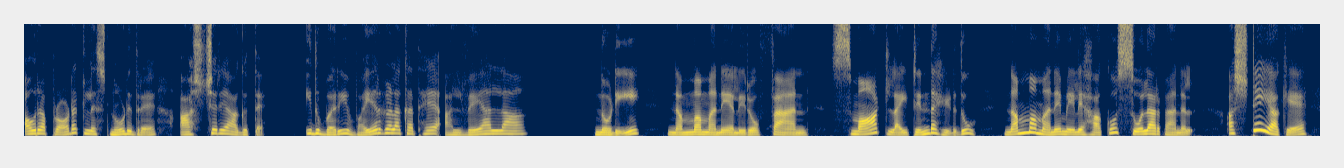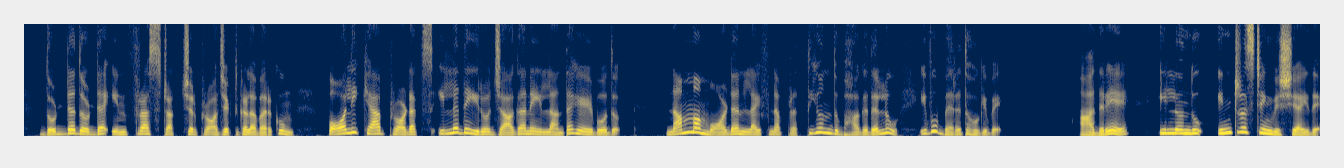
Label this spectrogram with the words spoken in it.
ಅವರ ಪ್ರಾಡಕ್ಟ್ ಲಿಸ್ಟ್ ನೋಡಿದ್ರೆ ಆಶ್ಚರ್ಯ ಆಗುತ್ತೆ. ಇದು ಬರೀ ವೈರ್ಗಳ ಕಥೆ ಅಲ್ವೇ ಅಲ್ಲ? ನೋಡಿ, ನಮ್ಮ ಮನೆಯಲ್ಲಿರೋ ಫ್ಯಾನ್, ಸ್ಮಾರ್ಟ್ ಲೈಟಿಂದ ಹಿಡಿದು ನಮ್ಮ ಮನೆ ಮೇಲೆ ಹಾಕೋ ಸೋಲಾರ್ ಪ್ಯಾನೆಲ್. ಅಷ್ಟೇ ಯಾಕೆ? ದೊಡ್ಡ ದೊಡ್ಡ ಇನ್ಫ್ರಾಸ್ಟ್ರಕ್ಚರ್ ಪ್ರಾಜೆಕ್ಟ್ಗಳವರೆಗೂ ಪಾಲಿಕ್ಯಾಬ್ ಪ್ರಾಡಕ್ಟ್ಸ್ ಇಲ್ಲದೇ ಇರೋ ಜಾಗನೇ ಇಲ್ಲ ಅಂತ ಹೇಳ್ಬೋದು. ನಮ್ಮ ಮಾಡರ್ನ್ ಲೈಫ್ನ ಪ್ರತಿಯೊಂದು ಭಾಗದಲ್ಲೂ ಇವು ಬೆರೆತು ಹೋಗಿವೆ. ಆದರೆ ಇಲ್ಲೊಂದು ಇಂಟ್ರೆಸ್ಟಿಂಗ್ ವಿಷಯ ಇದೆ.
